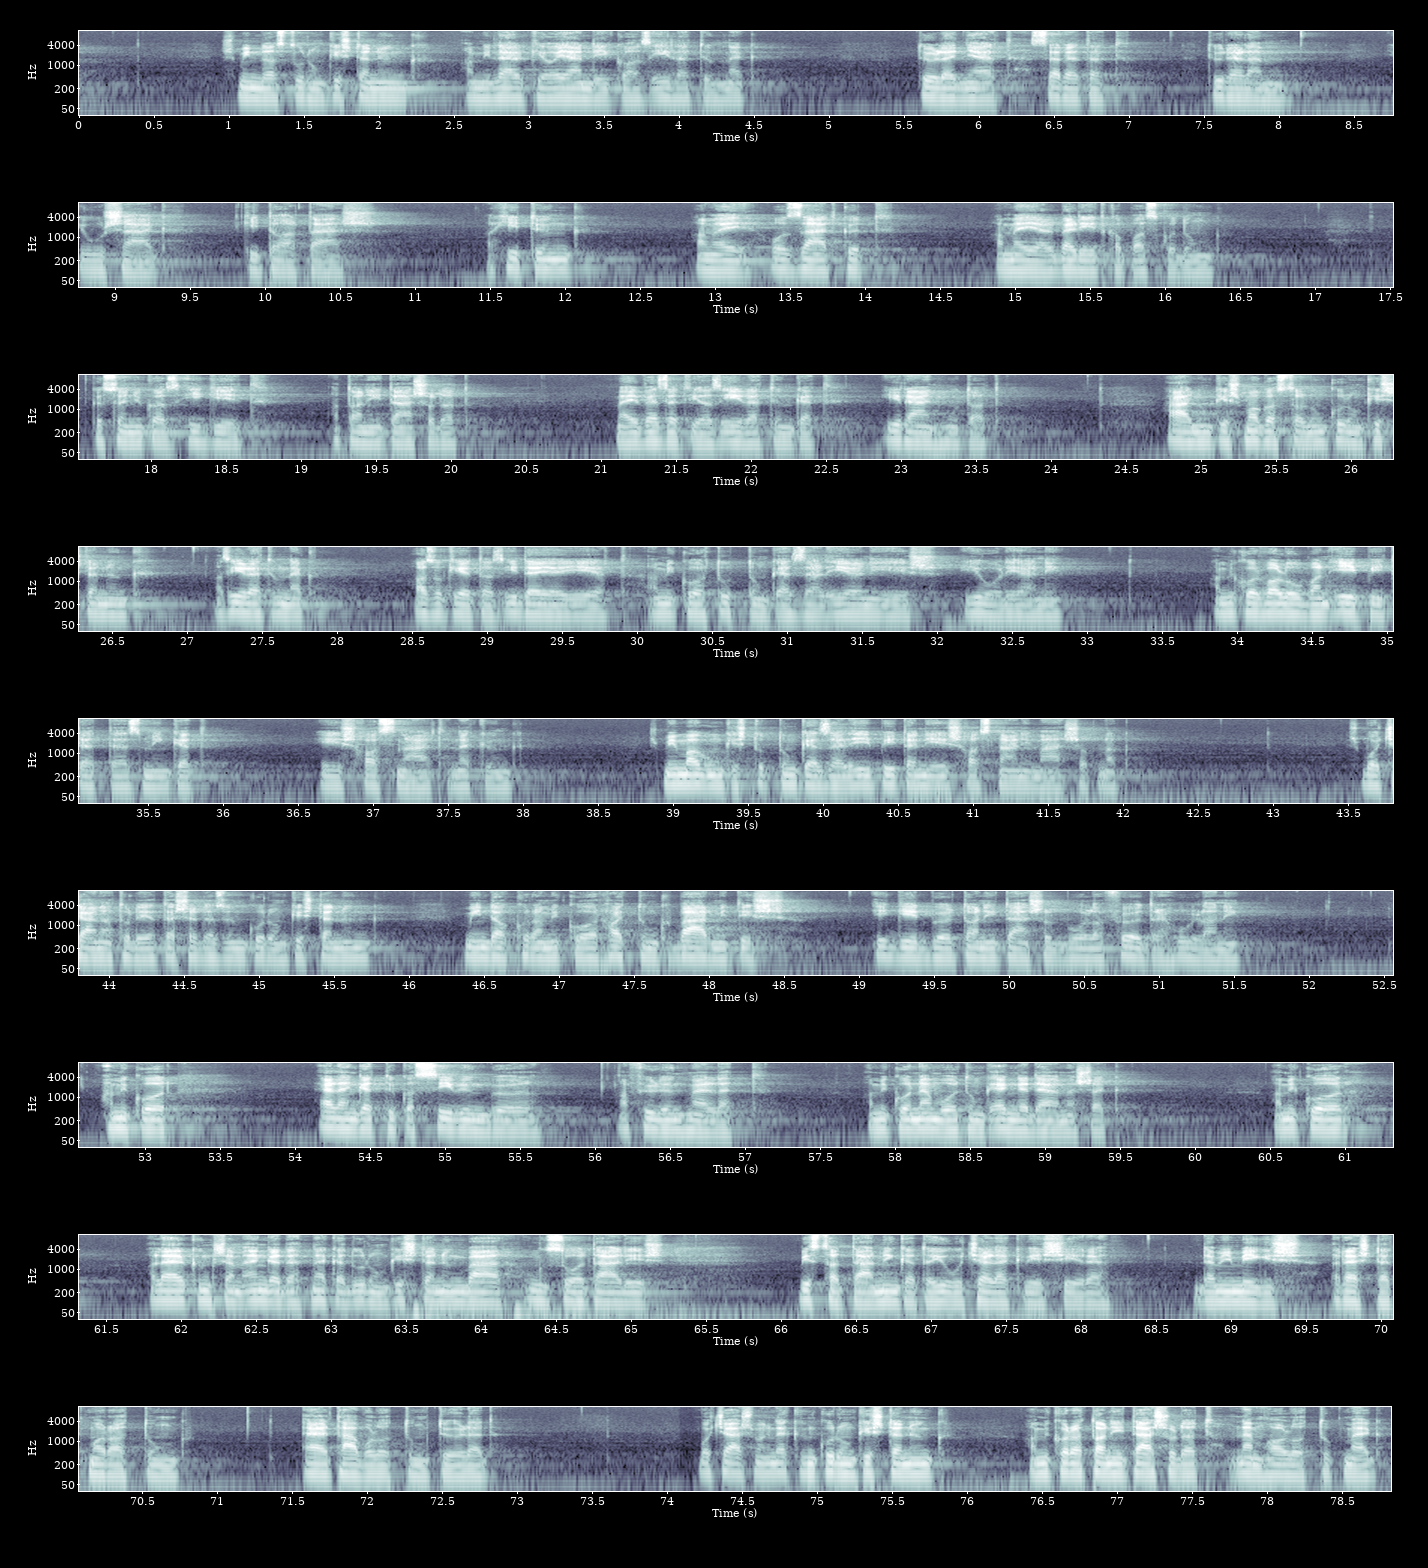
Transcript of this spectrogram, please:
és mindazt, Urunk Istenünk, ami lelki ajándéka az életünknek. Tőled nyert szeretet, türelem, jóság, kitartás, a hitünk, amely hozzád köt, amelyel belét kapaszkodunk. Köszönjük az igét, a tanításodat, mely vezeti az életünket, iránymutat. Állunk és magasztalunk, Urunk Istenünk, az életünknek azokért az idejeiért, amikor tudtunk ezzel élni és jól élni, amikor valóban építette ez minket, és használt nekünk. És mi magunk is tudtunk ezzel építeni és használni másoknak. És bocsánatot értesedezünk, Urunk Istenünk, mind akkor, amikor hagytunk bármit is igétből, tanításodból a földre hullani. Amikor elengedtük a szívünkből, a fülünk mellett amikor nem voltunk engedelmesek, amikor a lelkünk sem engedett neked, Urunk Istenünk, bár unszoltál és biztattál minket a jó cselekvésére, de mi mégis restek maradtunk, eltávolodtunk tőled. Bocsáss meg nekünk, Urunk Istenünk, amikor a tanításodat nem hallottuk meg,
